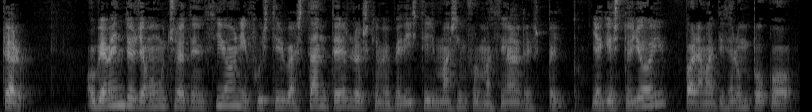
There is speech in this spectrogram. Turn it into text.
Claro, Obviamente os llamó mucho la atención y fuisteis bastantes los que me pedisteis más información al respecto. Y aquí estoy hoy para matizar un poco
